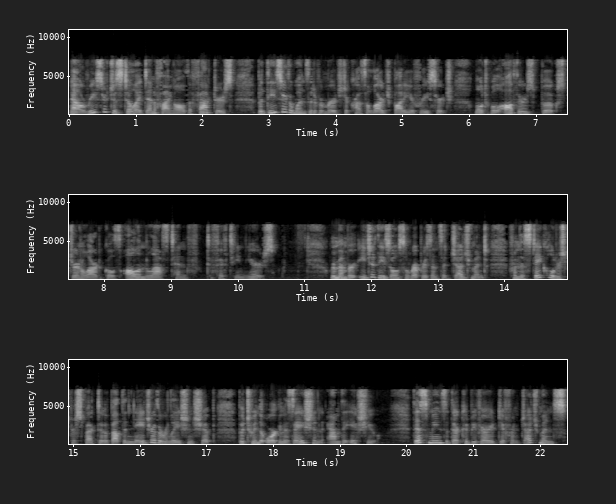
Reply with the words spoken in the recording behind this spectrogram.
Now, research is still identifying all the factors, but these are the ones that have emerged across a large body of research, multiple authors, books, journal articles, all in the last 10 to 15 years. Remember, each of these also represents a judgment from the stakeholder's perspective about the nature of the relationship between the organization and the issue. This means that there could be very different judgments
